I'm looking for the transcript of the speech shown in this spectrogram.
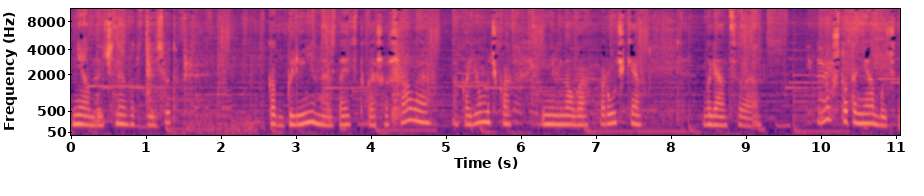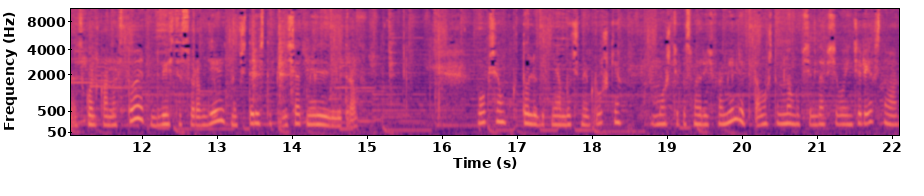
необычная вот здесь вот. Как глиняная, знаете, такая шершавая, а каемочка и немного ручки глянцевая. Ну, что-то необычное. Сколько она стоит? 249 на 450 миллилитров. В общем, кто любит необычные кружки, можете посмотреть фамилии, потому что много всегда всего интересного.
